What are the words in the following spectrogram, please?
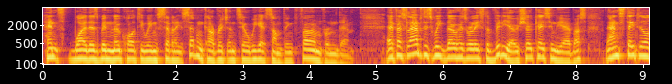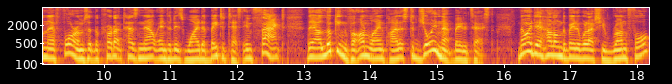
Hence, why there's been no Quality Wings 787 coverage until we get something firm from them. FS Labs this week, though, has released a video showcasing the Airbus and stated on their forums that the product has now entered its wider beta beta test. In fact, they are looking for online pilots to join that beta test. No idea how long the beta will actually run for,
